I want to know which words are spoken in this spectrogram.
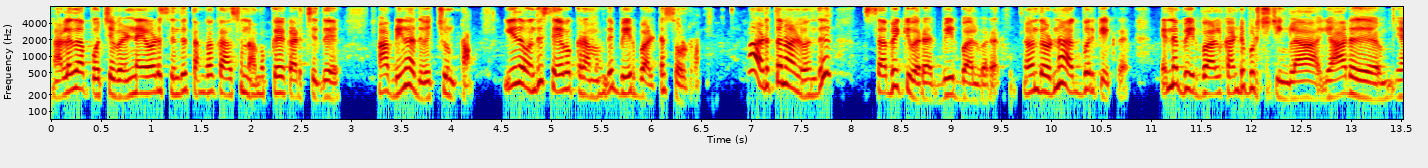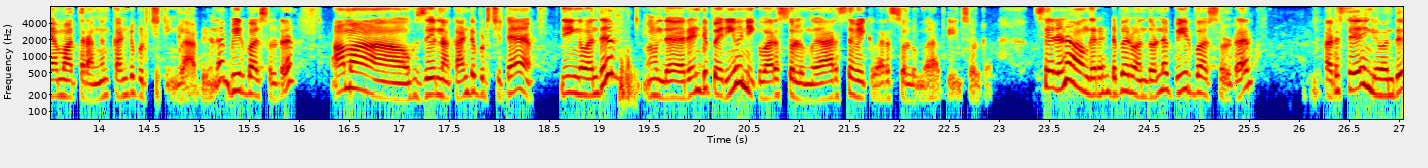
நல்லதா போச்சு வெண்ணையோட சேர்ந்து தங்க காசும் நமக்கே கிடைச்சது அப்படின்னு அது வச்சுட்டான். இதை வந்து சேவக்கிராம வந்து பீர்பால்கிட்ட சொல்றான். அடுத்த நாள் வந்து சபைக்கு வர்றார் பீர்பால் வர்றார். வந்த உடனே அக்பர் கேட்கிறார் என்ன பீர்பால் கண்டுபிடிச்சிட்டீங்களா? யாரு ஏமாத்துறாங்கன்னு கண்டுபிடிச்சிட்டீங்களா? அப்படின்னா பீர்பால் சொல்ற ஆமா ஹுசேர் நான் கண்டுபிடிச்சிட்டேன். நீங்க வந்து இந்த ரெண்டு பேரையும் இன்னைக்கு வர சொல்லுங்க அரசவைக்கு வர சொல்லுங்க அப்படின்னு சொல்றாரு. சரின்னு அவங்க ரெண்டு பேரும் வந்தோடனே பீர்பால் சொல்றார் அரசே இங்க வந்து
